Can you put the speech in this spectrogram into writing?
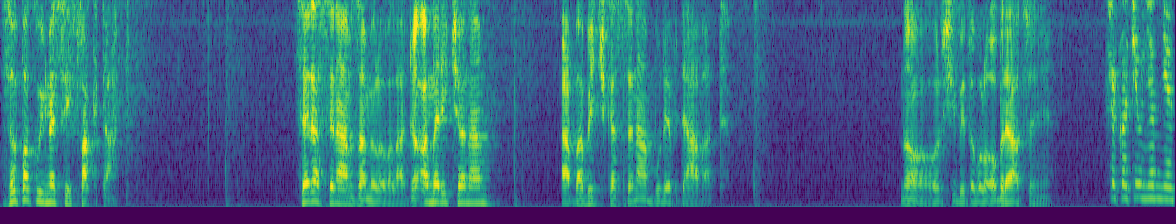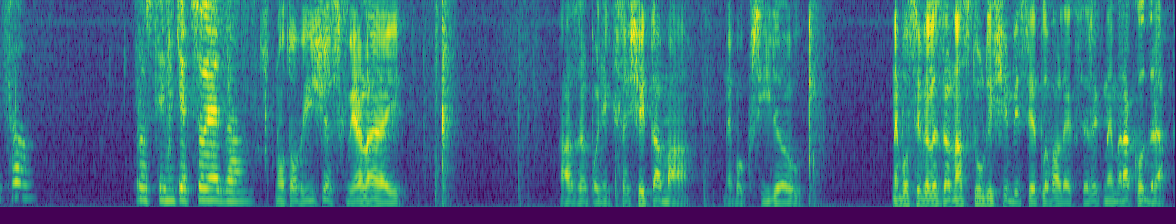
Zopakujme si fakta. Dcera se nám zamilovala do Američana a babička se nám bude vdávat. No, horší by to bylo obráceně. Řekla ti o něm něco? Prosím tě, co je za? No to víš, je skvělej. Házel po nich sešitama, nebo křídou. Nebo si vylezl na stůl, když jim vysvětloval, jak se řekne mrakodrap.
